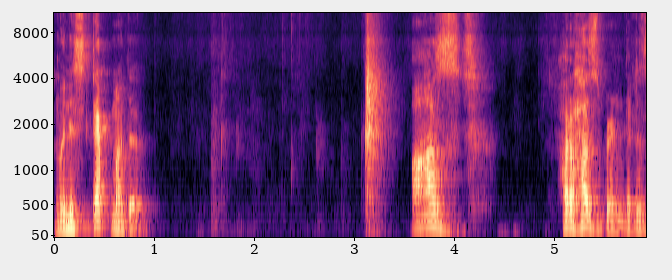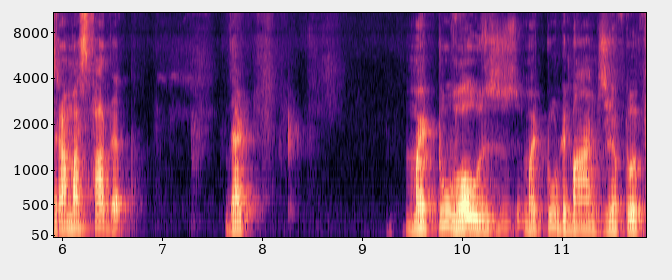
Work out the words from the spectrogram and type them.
when his stepmother asked her husband, that is Rama's father, that my two vows, my two demands you have to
